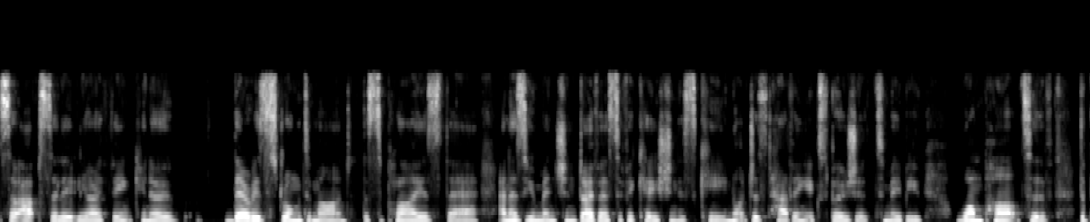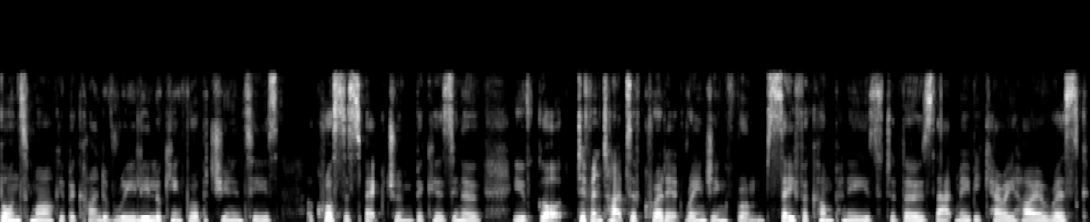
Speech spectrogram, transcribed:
So absolutely, I think you know there is strong demand, the supply is there. And as you mentioned, diversification is key, not just having exposure to maybe one part of the bonds market, but kind of really looking for opportunities across the spectrum because, you know, you've got different types of credit ranging from safer companies to those that maybe carry higher risk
